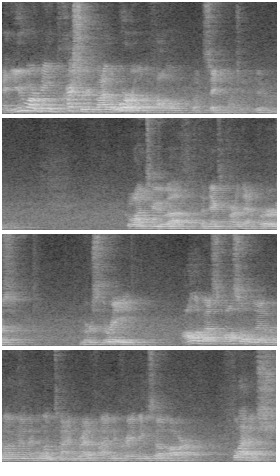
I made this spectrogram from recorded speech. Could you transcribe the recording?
And you are being pressured by the world to follow what Satan wants you to do. Go on to uh, the next part of that verse, verse 3. All of us also lived among them at one time, gratifying the cravings of our flesh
